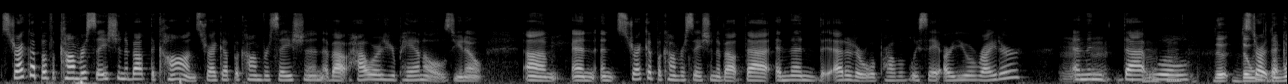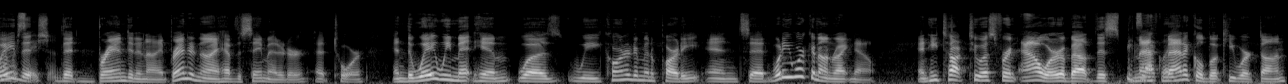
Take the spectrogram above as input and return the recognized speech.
strike up a conversation about the con, strike up a conversation about how are your panels, you know, um, and and strike up a conversation about that, and then the editor will probably say, "Are you a writer?" And then mm-hmm. that mm-hmm. will the the, start the that way that, conversation. that Brandon and I Brandon and I have the same editor at Tor and the way we met him was we cornered him in a party and said what are you working on right now and he talked to us for an hour about this Exactly. mathematical book he worked on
